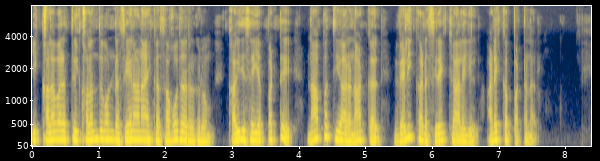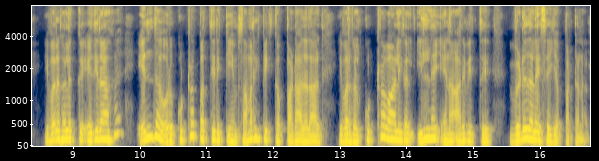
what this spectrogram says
இக்கலவரத்தில் கலந்து கொண்ட சேனாநாயக்க சகோதரர்களும் கைது செய்யப்பட்டு நாற்பத்தி ஆறு நாட்கள் வெளிக்கட சிறைச்சாலையில் அடைக்கப்பட்டனர். இவர்களுக்கு எதிராக எந்த ஒரு குற்றப்பத்திரிகையும் சமர்ப்பிக்கப்படாததால் இவர்கள் குற்றவாளிகள் இல்லை என அறிவித்து விடுதலை செய்யப்பட்டனர்.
